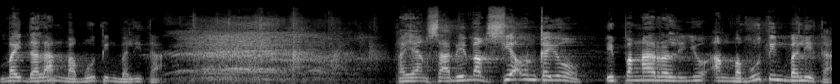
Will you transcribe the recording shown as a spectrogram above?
may dalang mabuting balita. Kaya ang sabi, magsiyaon kayo, ipangaral ninyo ang mabuting balita.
